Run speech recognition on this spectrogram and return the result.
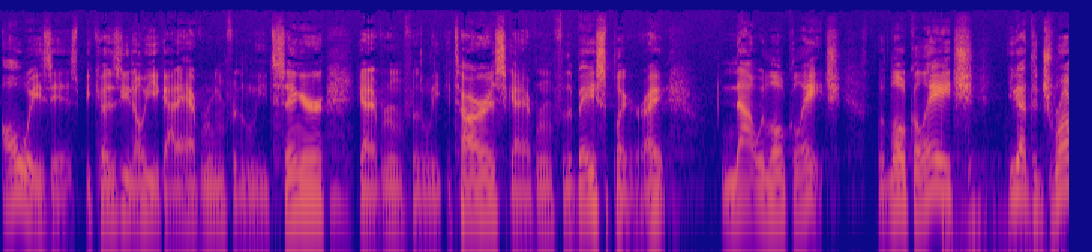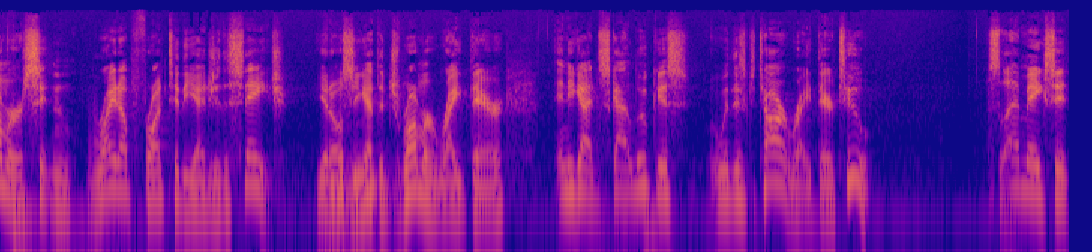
always is because you know you got to have room for the lead singer, you got to have room for the lead guitarist, you got to have room for the bass player, right? Not with Local H. With Local H, you got the drummer sitting right up front to the edge of the stage. You know, so you got mm-hmm. the drummer right there, and you got Scott Lucas with his guitar right there too. So that makes it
